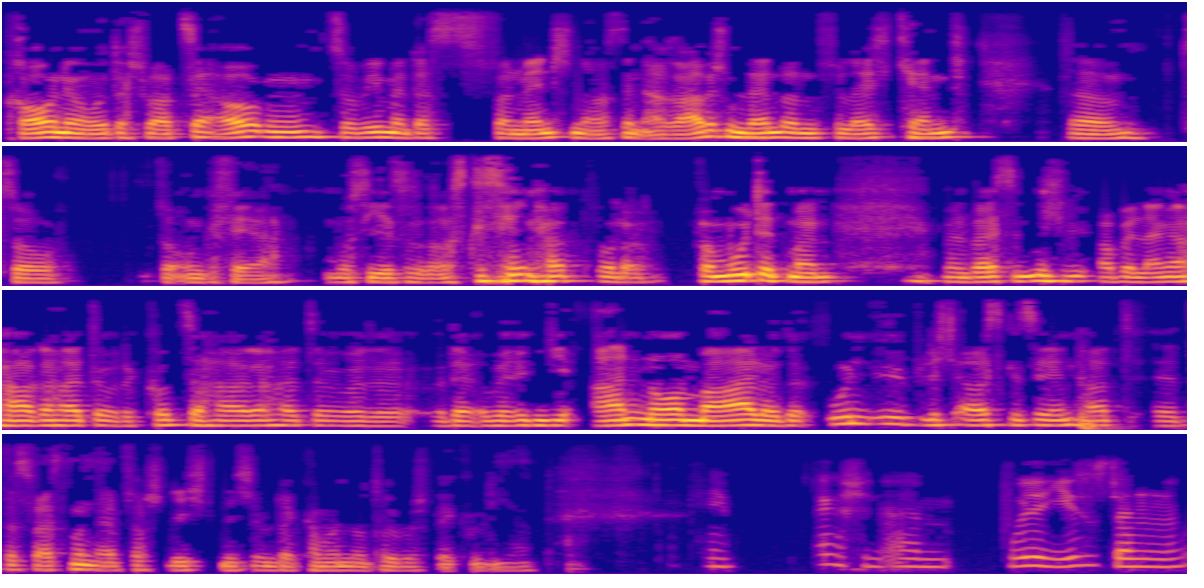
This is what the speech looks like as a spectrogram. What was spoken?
braune oder schwarze Augen, so wie man das von Menschen aus den arabischen Ländern vielleicht kennt. Ähm, so so ungefähr muss Jesus ausgesehen hat oder vermutet man. Man weiß nicht, ob er lange Haare hatte oder kurze Haare hatte oder, oder ob er irgendwie anormal oder unüblich ausgesehen hat. Äh, Das weiß man einfach schlicht nicht und da kann man nur drüber spekulieren. Okay, Dankeschön. Ähm, wurde Jesus dann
